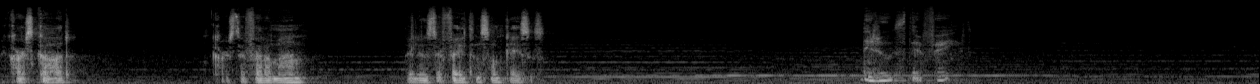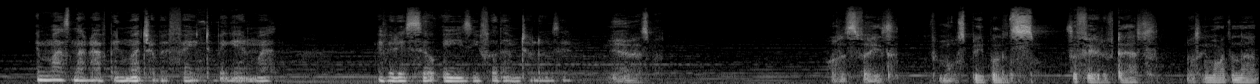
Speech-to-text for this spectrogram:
They curse God. They curse their fellow man. They lose their faith in some cases they lose their faith. It must not have been much of a faith to begin with, if it is so easy for them to lose it. Yes, but what is faith? For most people, it's the fear of death, nothing more than that.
